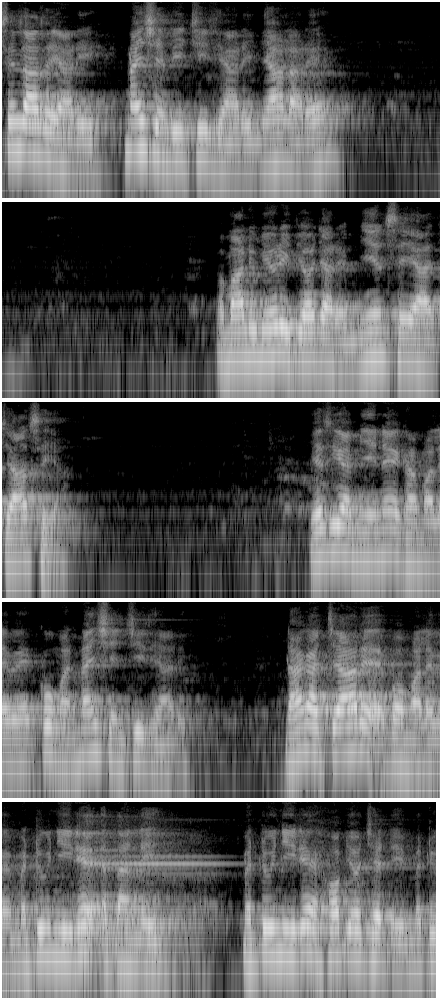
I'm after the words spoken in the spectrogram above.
စဉ်းစားစရာတွေနှိုင်းရှင်ပြီးကြည့်စရာတွေများလာတယ် ဗမာလူမျိုးတွေပြောကြတယ်မြင်ဆရာကြားဆရာမျက်စိကမြင်တဲ့အခါမှာလည်းပဲကိုယ်မှာနှိုင်းရှင်ကြည့်စရာလေးနားကကြားတဲ့အပေါ်မှာလည်းပဲမတူညီတဲ့အတန်လေးမတူညီတဲ့ဟောပြောချက်တွေမတူ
